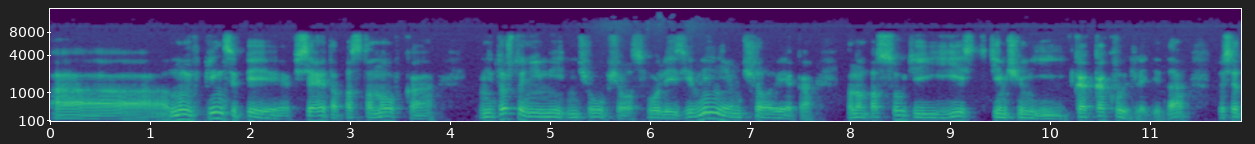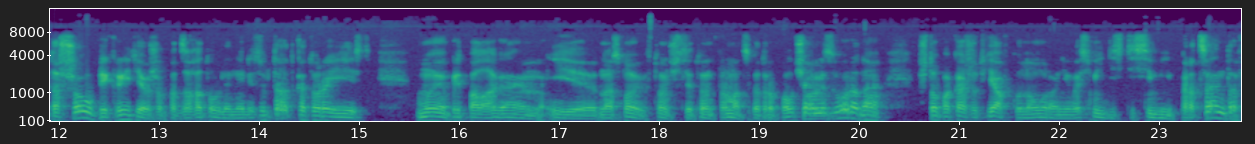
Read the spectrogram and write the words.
А, ну и в принципе вся эта постановка не то, что не имеет ничего общего с волеизъявлением человека, она по сути и есть тем, чем и как, как выглядит. Да? То есть это шоу, прикрытие уже под заготовленный результат, который есть. Мы предполагаем и на основе в том числе той информации, которую получаем из города, что покажут явку на уровне 87%,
